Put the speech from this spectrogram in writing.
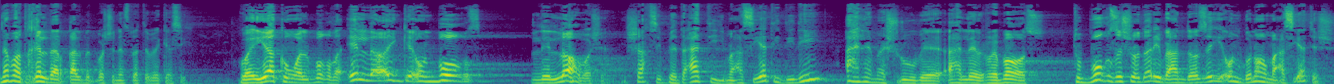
نباید غل در قلبت باشه نسبت به کسی. و ایاکم والبغض الا اینکه اون بغض لله باشه. شخصی بدعتی معصیتی دیدی؟ اهل مشروبه اهل رباس تو بغضش رو داری به اندازه اون گناه معصیتش.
